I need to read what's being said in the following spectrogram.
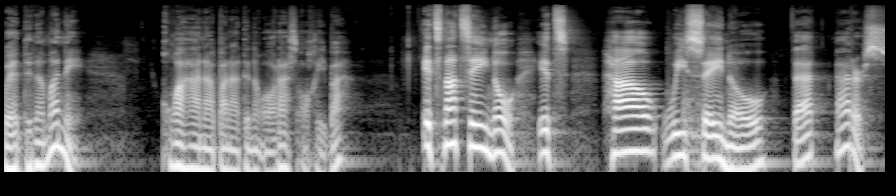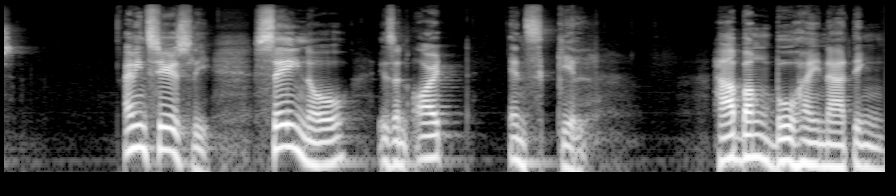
Pwede naman eh. Kung hahanapan natin ng oras, okay ba? It's not saying no. It's how we say no that matters. I mean, seriously, saying no is an art and skill. Habang buhay nating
